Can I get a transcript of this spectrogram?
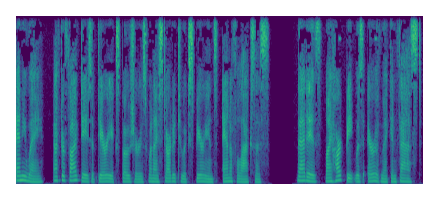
Anyway, after five days of dairy exposure is when I started to experience anaphylaxis. That is, my heartbeat was arrhythmic and fast.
